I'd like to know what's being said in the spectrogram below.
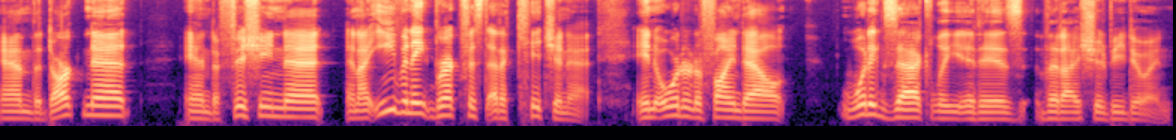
and the darknet and a fishing net, and I even ate breakfast at a kitchenette in order to find out what exactly it is that I should be doing.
